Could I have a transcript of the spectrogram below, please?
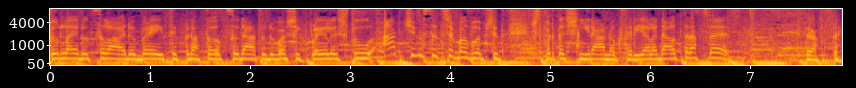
tohle je docela dobrý tip na to, co dáte do vašich playlistů a čím se třeba zlepšit čtvrteční ráno, který ale dál trafte. Trafte.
